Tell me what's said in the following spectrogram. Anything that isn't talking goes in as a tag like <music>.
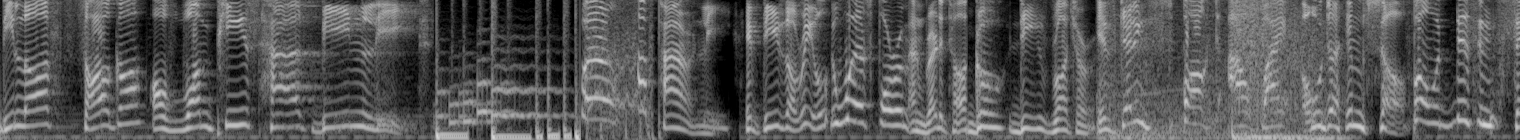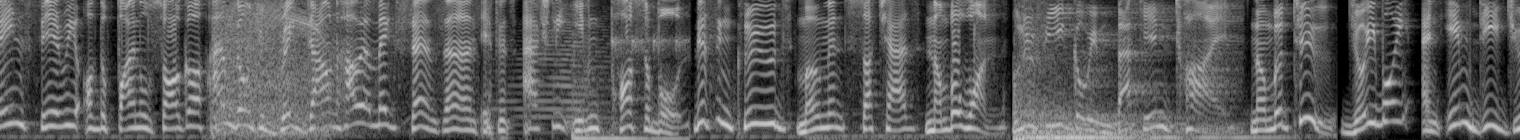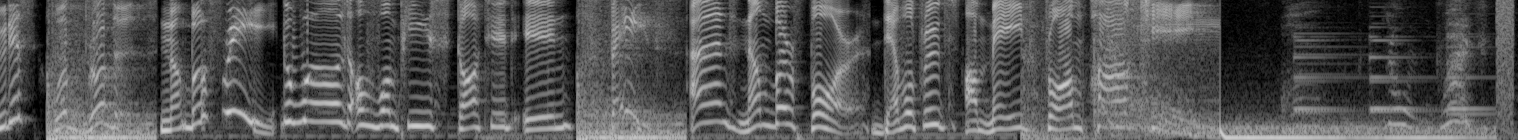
The Lost Saga of One Piece has been leaked. Well, apparently. If these are real, the worst Forum and Redditor Goh D Roger is getting sparked out by Oda himself. But with this insane theory of the final saga, I'm going to break down how it makes sense and if it's actually even possible. This includes moments such as number one going back in time. Number 2. Joy Boy and MD Judas were brothers. Number 3. The world of One Piece started in space. And number 4. Devil fruits are made from haki.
